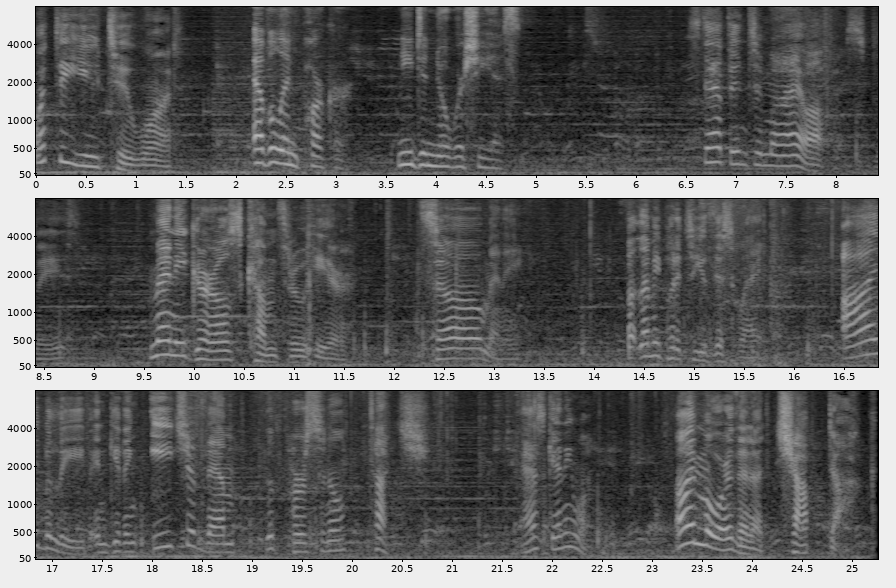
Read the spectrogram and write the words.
what do you two want? Evelyn Parker. Need to know where she is. Step into my office, please. Many girls come through here. So many. But let me put it to you this way. I believe in giving each of them the personal touch. Ask anyone. I'm more than a chop doc.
